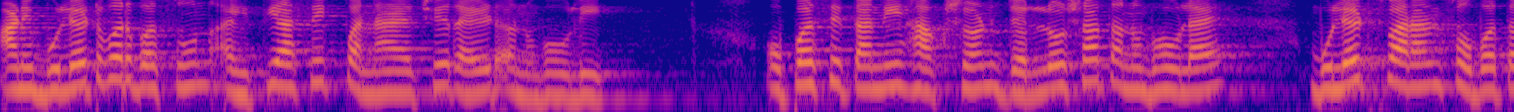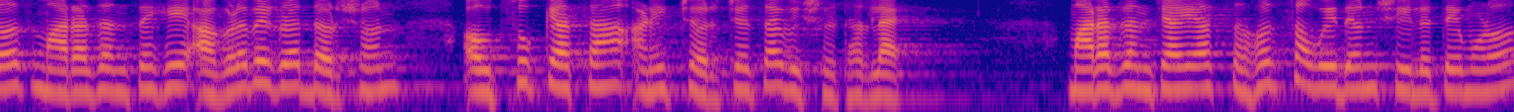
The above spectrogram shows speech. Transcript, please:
आणि बुलेटवर बसून ऐतिहासिक पन्हाळ्याची राईड अनुभवली. उपस्थितांनी हा क्षण जल्लोषात अनुभवलाय. बुलेटस्वारांसोबतच महाराजांचे हे आगळंवेगळं दर्शन औत्सुक्याचा आणि चर्चेचा विषय ठरलाय. महाराजांच्या या सहज संवेदनशीलतेमुळं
